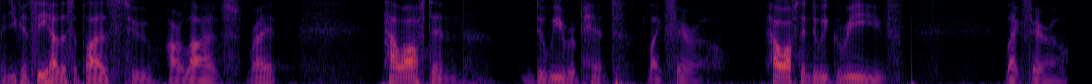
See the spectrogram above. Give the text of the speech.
And you can see how this applies to our lives, right? How often do we repent like Pharaoh? How often do we grieve like Pharaoh?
